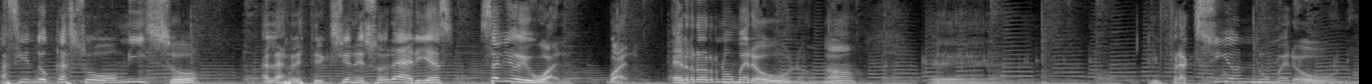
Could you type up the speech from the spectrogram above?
haciendo caso omiso a las restricciones horarias, salió igual. Bueno, error número uno, ¿no? Eh, infracción número uno,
